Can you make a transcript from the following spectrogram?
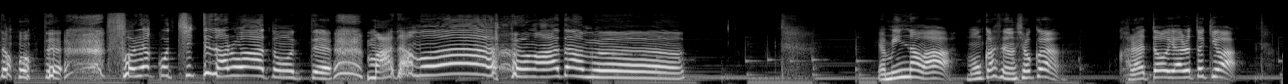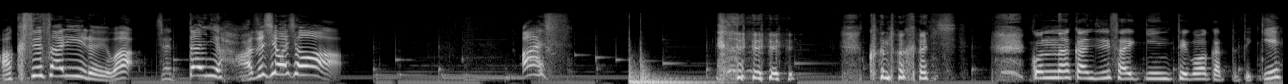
と思って、そりゃこっちってなるわと思って、マダム マダムいや、みんなは、門下生の諸君、空手をやるときは、アクセサリー類は絶対に外しましょう！おっす こんな感じ。こんな感じで最近手強かった敵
